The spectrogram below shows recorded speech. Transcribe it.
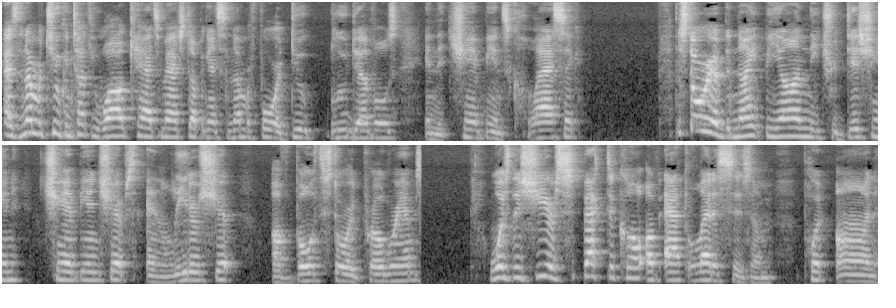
As the number two Kentucky Wildcats matched up against the number four Duke Blue Devils in the Champions Classic, the story of the night beyond the tradition, championships, and leadership of both storied programs was the sheer spectacle of athleticism put on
